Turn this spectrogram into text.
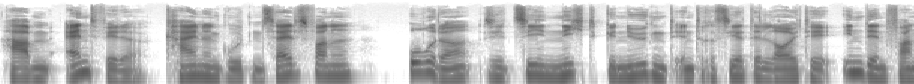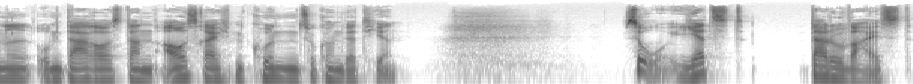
haben entweder keinen guten Sales Funnel oder sie ziehen nicht genügend interessierte Leute in den Funnel, um daraus dann ausreichend Kunden zu konvertieren. So, jetzt, da du weißt,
